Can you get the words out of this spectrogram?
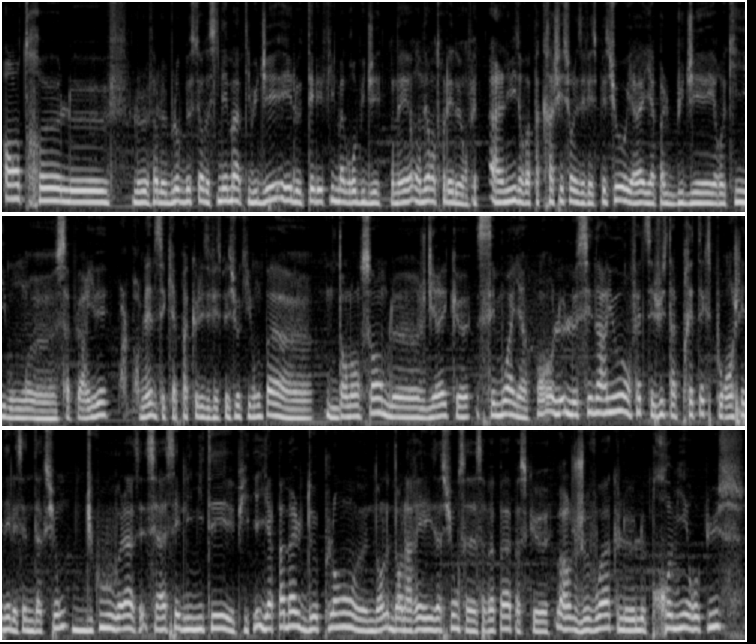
entre le, le, blockbuster de cinéma à petit budget et le téléfilm à gros budget. On est, on est entre les deux, en fait. À la limite, on va pas cracher sur les effets spéciaux, il n'y a, y a pas le budget requis, bon, euh, ça peut arriver. Problème, c'est qu'il n'y a pas que les effets spéciaux qui vont pas. euh, dans l'ensemble, euh, je dirais que c'est moyen. En- Le, scénario, en fait, c'est juste un prétexte pour enchaîner les scènes d'action. Du coup, voilà, c'est assez limité. Et puis, il y a pas mal de plans euh, dans, la réalisation, ça, ça va pas parce que je vois que le, premier opus,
